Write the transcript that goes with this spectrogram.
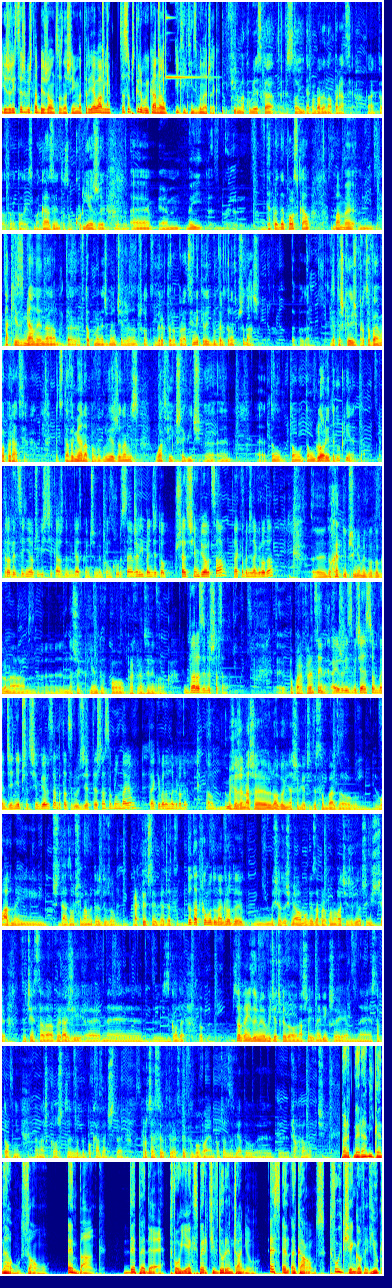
Jeżeli chcesz być na bieżąco z naszymi materiałami, zasubskrybuj kanał i kliknij dzwoneczek. Firma kurierska stoi tak naprawdę na operacjach. Tak? To, to, to jest magazyn, to są kurierzy. E, em, no i w DPD Polska mamy mm, takie zmiany na te, w top managemencie, że na przykład dyrektor operacyjny kiedyś był dyrektorem sprzedaży DPD. Ja też kiedyś pracowałem w operacjach. Więc ta wymiana powoduje, że nam jest łatwiej krzewić e, e, e, tą, tą, tą glorię tego klienta. Tradycyjnie oczywiście każdy wywiad kończymy konkursem. Jeżeli będzie to przedsiębiorca, to jaka będzie nagroda? E, No chętnie przyjmiemy go do grona e, naszych klientów po preferencyjnych warunkach. Dwa razy wyższa cena. E, Po preferencyjnych. A jeżeli zwycięzcą będzie nie przedsiębiorca, bo tacy ludzie też nas oglądają, to jakie będą nagrody? No, myślę, że nasze logo i nasze gadżety są bardzo ładne i przydadzą się. Mamy też dużo praktycznych gadżetów. Dodatkowo do nagrody myślę, że śmiało mogę zaproponować, jeżeli oczywiście zwycięzca wyrazi e, e, zgodę. Zorganizujemy wycieczkę do naszej największej e, sortowni na nasz koszt, żeby pokazać te procesy, które tutaj próbowałem podczas wywiadu e, trochę omówić. Partnerami kanału są mBank, DPD, Twoi eksperci w doręczaniu, SN Accounts, Twój księgowy w UK.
